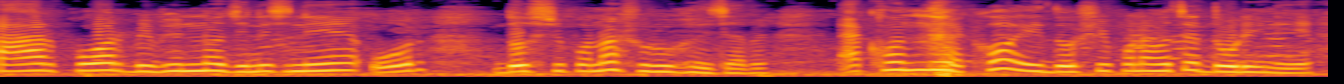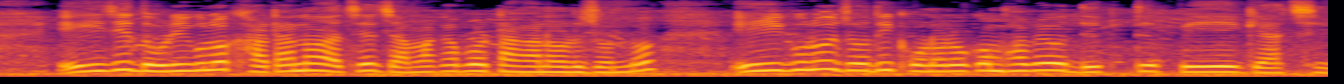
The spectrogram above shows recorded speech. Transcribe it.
তারপর বিভিন্ন জিনিস নিয়ে ওর দস্যিপনা শুরু হয়ে যাবে। এখন দেখো, এই দস্যিপনা হচ্ছে দড়ি নিয়ে। এই যে দড়িগুলো খাটানো আছে জামা কাপড় টাঙানোর জন্য, এইগুলো যদি কোনো রকমভাবে ও দেখতে পেয়ে গেছে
